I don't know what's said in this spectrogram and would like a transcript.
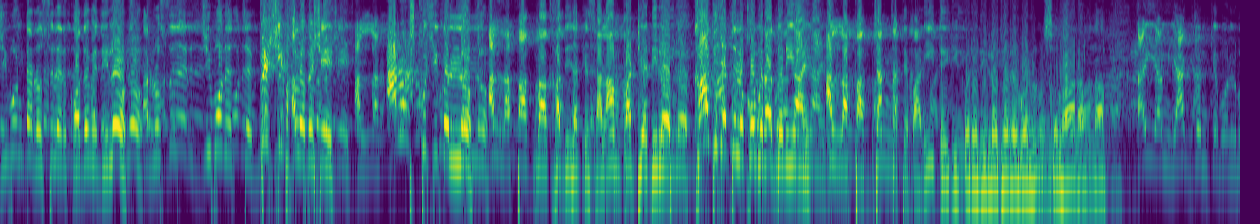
জীবনটা রসুলের কদমে দিল, আর রসুলের জীবনের চেয়ে বেশি ভালোবেসে আল্লাহর আরশ খুশি করল, আল্লাহ পাক মা খাদিজাকে সালাম পাঠিয়ে দিল। খাদিজাতুল কুবরা দুনিয়ায় আল্লাহ পাক জান্নাতে বাড়ি তৈরি করে দিল। জোরে বলুন সুবহানাল্লাহ। তাই আমি একজনকে বলব,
